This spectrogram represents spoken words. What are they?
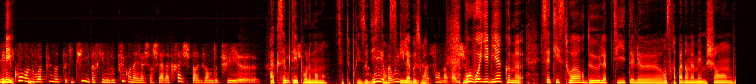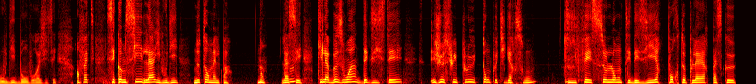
mais, mais- du coup, on ne voit plus notre petite fille parce qu'il ne veut plus qu'on aille la chercher à la crèche, par exemple, depuis. Accepter pour le moment cette prise de oui, distance bah oui, il a besoin façon. Vous voyez bien comme euh, cette histoire de la petite, elle, euh, on sera pas dans la même chambre. Vous vous dites bon, vous réagissez. En fait, c'est comme si là, il vous dit ne t'en mêle pas. Non, là, Mhm. c'est qu'il a besoin d'exister. Je suis plus ton petit garçon qui fait selon tes désirs pour te plaire parce que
